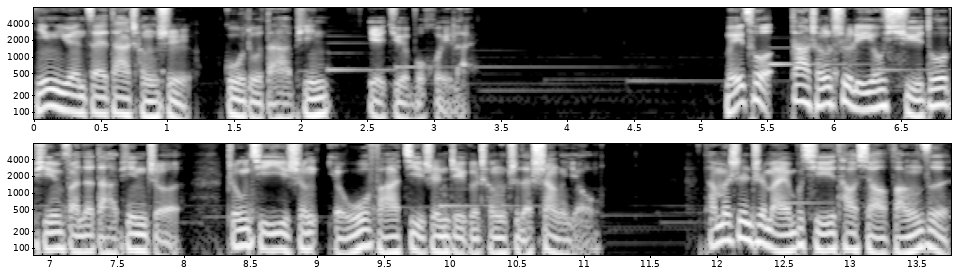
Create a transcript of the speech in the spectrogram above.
宁愿在大城市孤独打拼，也绝不回来。没错，大城市里有许多平凡的打拼者，终其一生也无法跻身这个城市的上游。他们甚至买不起一套小房子，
